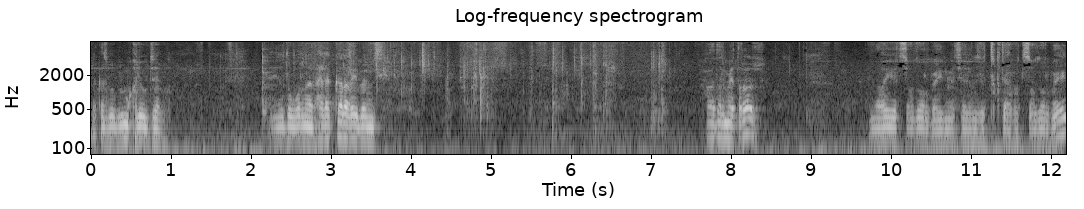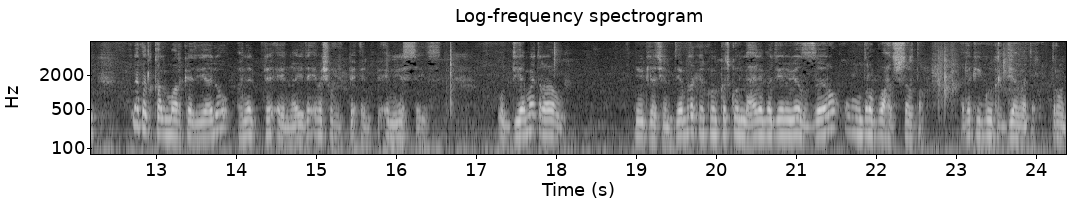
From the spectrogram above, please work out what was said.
راه كتبان بالمقلوب دابا يعني دورنا بحال هكا راه غيبان مزيان هذا ال métrage هنا هي 49 مثلا زاد تقطع في 49 هنا كتلقى الماركه ديالو هنا ال PN هي دائما شوف ال PN ال PN هي 16 وال diamètre ها هو 32 ال diamètre كتكون كتكون العلامة ديالو هي ال zéro ومضروب بواحد الشرطة. هذا كيقول لك ال diamètre 32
